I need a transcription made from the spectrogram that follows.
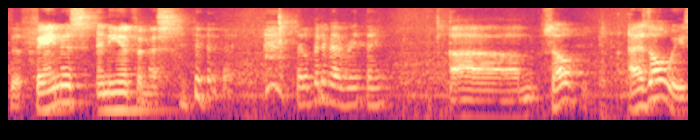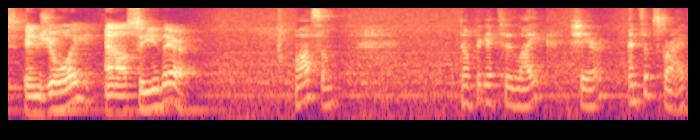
The famous and the infamous. A little bit of everything. Um, so, as always, enjoy, and I'll see you there. Awesome. Don't forget to like, share, and subscribe.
